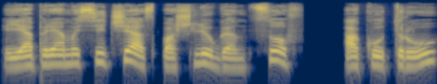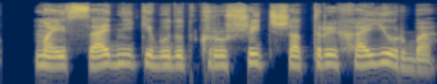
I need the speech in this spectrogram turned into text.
я прямо сейчас пошлю гонцов, а к утру мои всадники будут крушить шатры Хаюрба.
